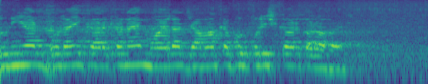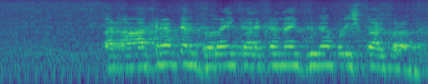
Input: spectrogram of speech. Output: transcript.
দুনিয়ার ধোলাই কারখানায় ময়লা জামা কাপড় পরিষ্কার করা হয়। আর আখরাতের ধোলাই কারখানায় গুণা পরিষ্কার করা হয়।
